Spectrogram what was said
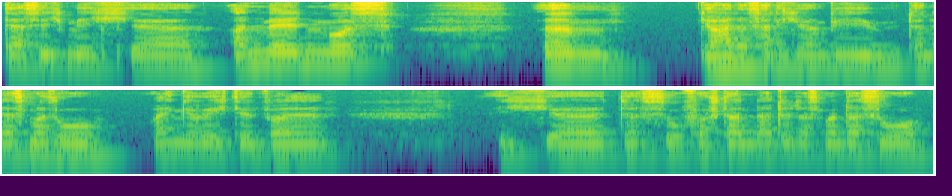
dass ich mich äh, anmelden muss. Ähm, ja, das hatte ich irgendwie dann erstmal so eingerichtet, weil ich äh, das so verstanden hatte, dass man das so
